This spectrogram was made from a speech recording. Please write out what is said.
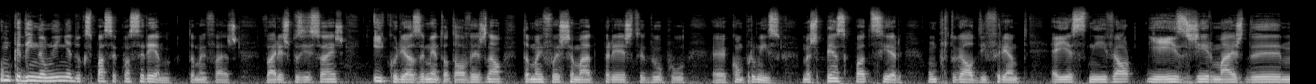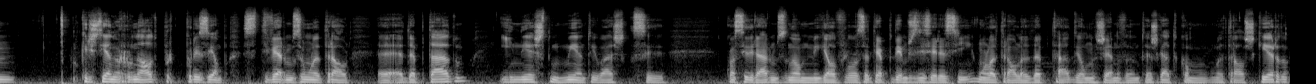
Um bocadinho na linha do que se passa com Sereno, que também faz várias posições e, curiosamente, ou talvez não, também foi chamado para este duplo uh, compromisso. Mas penso que pode ser um Portugal diferente a esse nível e a exigir mais de. Hum, Cristiano Ronaldo, porque, por exemplo, se tivermos um lateral uh, adaptado, e neste momento eu acho que se considerarmos o nome de Miguel Veloso, até podemos dizer assim, um lateral adaptado, ele no Génova não tem jogado como um lateral esquerdo,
